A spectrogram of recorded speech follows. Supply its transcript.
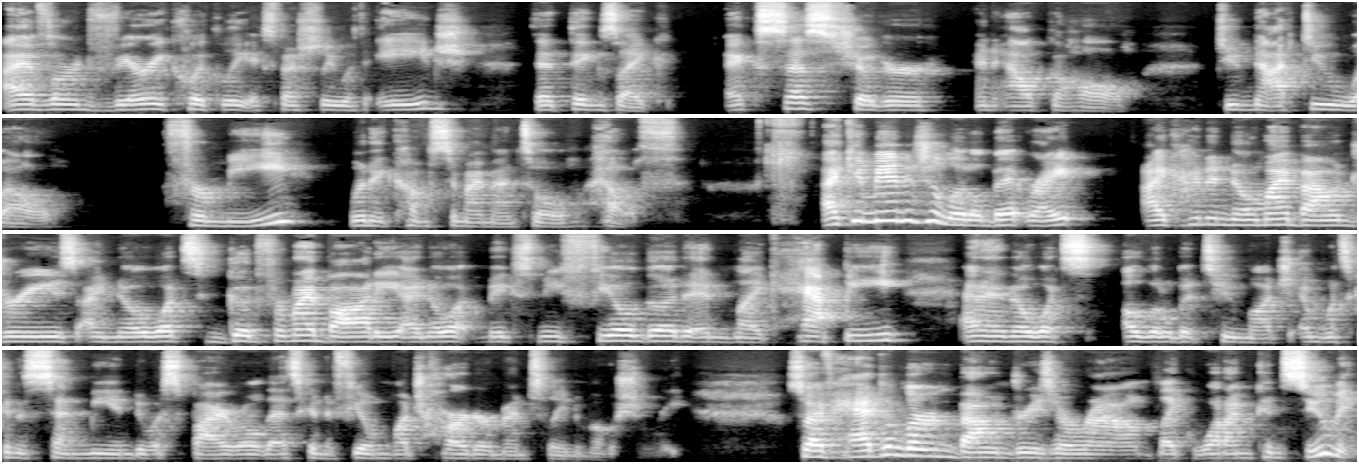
I have learned very quickly, especially with age, that things like excess sugar and alcohol do not do well for me when it comes to my mental health. I can manage a little bit, right? I kind of know my boundaries. I know what's good for my body. I know what makes me feel good and like happy. And I know what's a little bit too much and what's going to send me into a spiral that's going to feel much harder mentally and emotionally. So I've had to learn boundaries around like what I'm consuming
